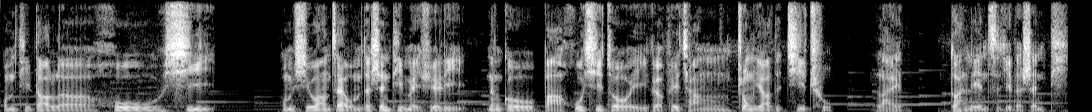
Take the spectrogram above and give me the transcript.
我们提到了呼吸。我们希望在我们的身体美学里，能够把呼吸作为一个非常重要的基础，来锻炼自己的身体。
